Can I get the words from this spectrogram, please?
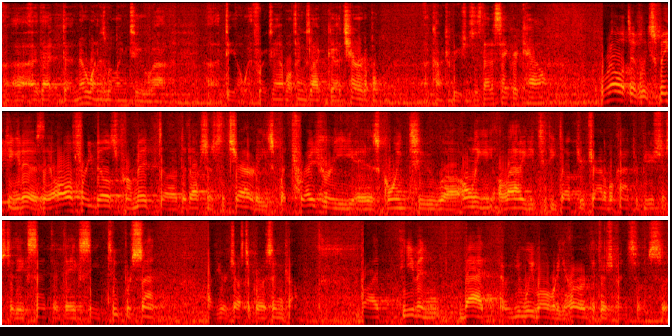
uh, that uh, no one is willing to uh, deal with? For example, things like charitable contributions. Is that a sacred cow? Relatively speaking, it is. They, all three bills permit uh, deductions to charities, but Treasury is going to uh, only allow you to deduct your charitable contributions to the extent that they exceed 2% of your adjusted gross income. But even that, uh, we've already heard that there's been some si-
